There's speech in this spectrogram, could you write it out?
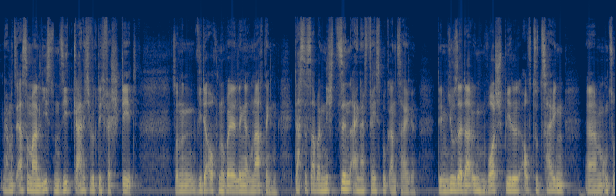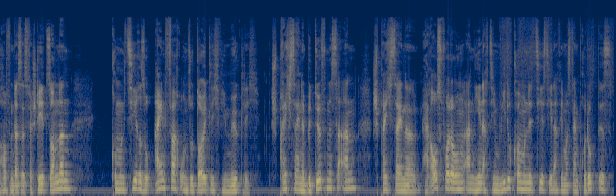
wenn man das erste Mal liest und sieht, gar nicht wirklich versteht, sondern wieder auch nur bei längerem Nachdenken. Das ist aber nicht Sinn einer Facebook-Anzeige, dem User da irgendein Wortspiel aufzuzeigen ähm, und zu hoffen, dass er es versteht, sondern kommuniziere so einfach und so deutlich wie möglich. Sprech seine Bedürfnisse an, sprech seine Herausforderungen an, je nachdem, wie du kommunizierst, je nachdem, was dein Produkt ist.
